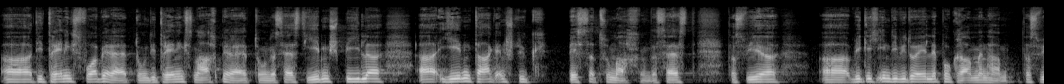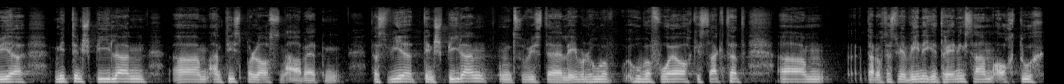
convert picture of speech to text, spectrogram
Äh, die Trainingsvorbereitung, die Trainingsnachbereitung. Das heißt, jedem Spieler äh, jeden Tag ein Stück besser zu machen. Das heißt, dass wir äh, wirklich individuelle Programme haben, dass wir mit den Spielern ähm, an Disbalancen arbeiten, dass wir den Spielern, und so wie es der Herr Lebelhuber vorher auch gesagt hat, ähm, dadurch, dass wir wenige Trainings haben, auch durch,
